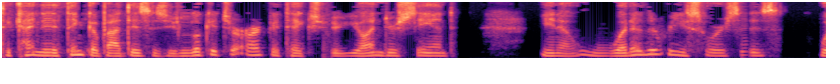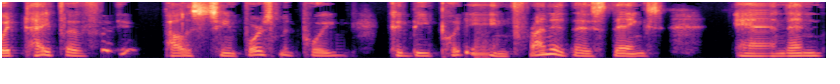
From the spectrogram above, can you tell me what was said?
to kind of think about this as you look at your architecture, you understand, you know, what are the resources? what type of policy enforcement point could be put in front of those things. And then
